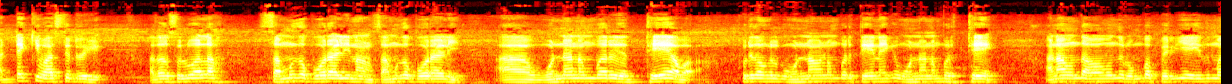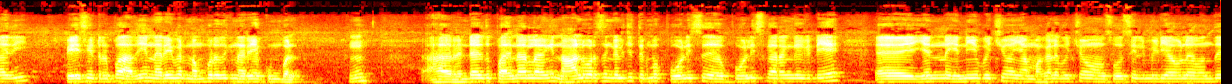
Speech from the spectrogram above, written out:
அடக்கி வாசித்துட்டு இருக்கு அதாவது சொல்லுவாளா சமூக போராளி நான் சமூக போராளி. ஒன்றா நம்பர் தே அவ. புரியுதா உங்களுக்கு? ஒன்றாம் நம்பர் தேனைக்கு ஒன்றாம் நம்பர் தே. ஆனால் வந்து அவள் வந்து ரொம்ப பெரிய இது மாதிரி பேசிகிட்டு இருப்பா. அதையும் நிறைய பேர் நம்புறதுக்கு நிறைய கும்பல். ம்? ரெண்டாயிரத்து பதினாறில் வாங்கி நாலு வருஷம் கழிச்சு திரும்ப போலீஸ் போலீஸ்காரங்ககிட்டயே அஹ், என்ன என்னைய பற்றியும் என் மகளை பற்றியும் சோசியல் மீடியாவில் வந்து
